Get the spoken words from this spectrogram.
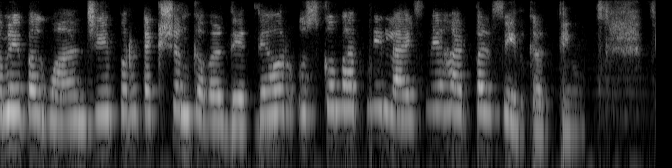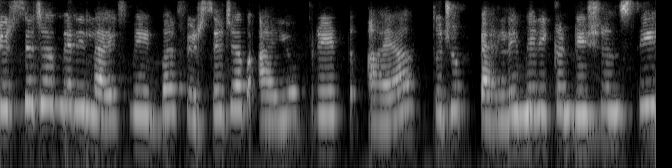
हमें भगवान जी प्रोटेक्शन कवर देते हैं और उसको मैं अपनी लाइफ में हर पल फील करती हूँ। फिर से जब मेरी लाइफ में एक बार फिर से जब आई ऑपरेट आया तो जो पहले मेरी कंडीशन थी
